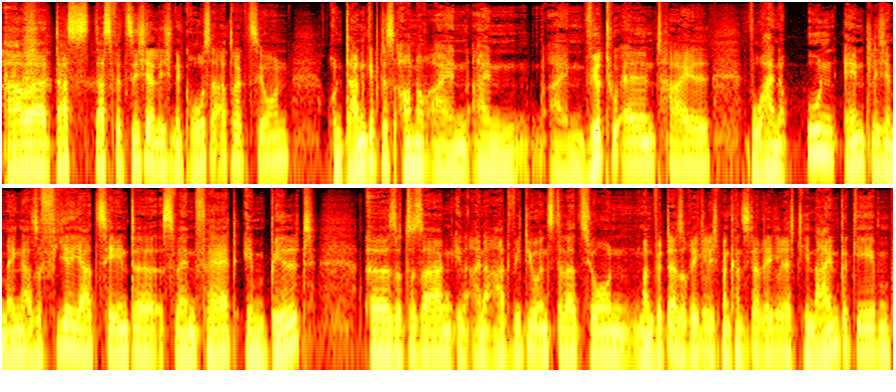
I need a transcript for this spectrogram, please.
Aber das, das wird sicherlich eine große Attraktion. Und dann gibt es auch noch einen, einen, einen virtuellen Teil, wo eine unendliche Menge, also vier Jahrzehnte Sven Fett im Bild äh, sozusagen in eine Art Videoinstallation. Man wird also regelrecht, man kann sich da regelrecht hineinbegeben.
